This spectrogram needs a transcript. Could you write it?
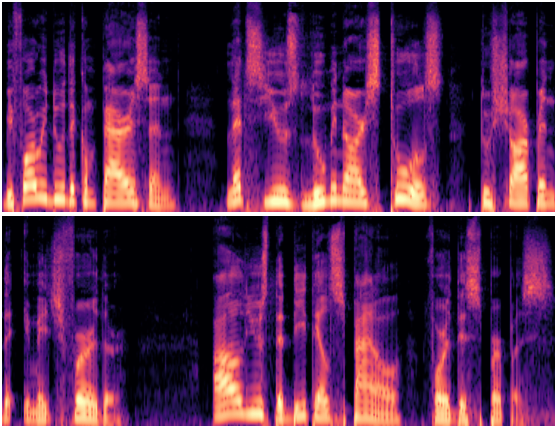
Before we do the comparison, let's use Luminar's tools to sharpen the image further. I'll use the details panel for this purpose.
